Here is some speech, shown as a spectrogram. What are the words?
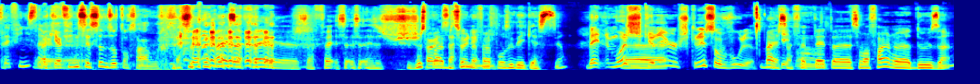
ça finit ça. Ok, finissez ça, nous autres, on s'en va. Ouais, ça fait, euh, ça fait, ça- ça- je suis juste Ça pas fait- habitué fait de me faire poser des questions. Ben, moi, je suis Euh, curieux, je suis curieux sur vous, là. Ben, ça fait on- peut-être, euh, ça va faire euh, deux ans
